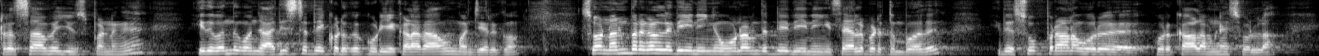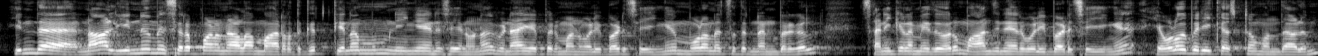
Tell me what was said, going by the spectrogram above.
ட்ரெஸ்ஸாகவோ யூஸ் பண்ணுங்கள் இது வந்து கொஞ்சம் அதிர்ஷ்டத்தை கொடுக்கக்கூடிய கலராகவும் கொஞ்சம் இருக்கும். ஸோ நண்பர்கள் இதை நீங்கள் உணர்ந்துட்டு இதை நீங்கள் செயல்படுத்தும் போது இது சூப்பரான ஒரு ஒரு காலம்னே சொல்லலாம். இந்த நாள் இன்னுமே சிறப்பான நாளாக மாறுறதுக்கு தினமும் நீங்கள் என்ன செய்யணும்னா விநாயகர் பெருமான் வழிபாடு செய்யுங்க. மூல நட்சத்திர நண்பர்கள் சனிக்கிழமை தோறும் ஆஞ்சநேயர் வழிபாடு செய்யுங்க. எவ்வளோ பெரிய கஷ்டம் வந்தாலும்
